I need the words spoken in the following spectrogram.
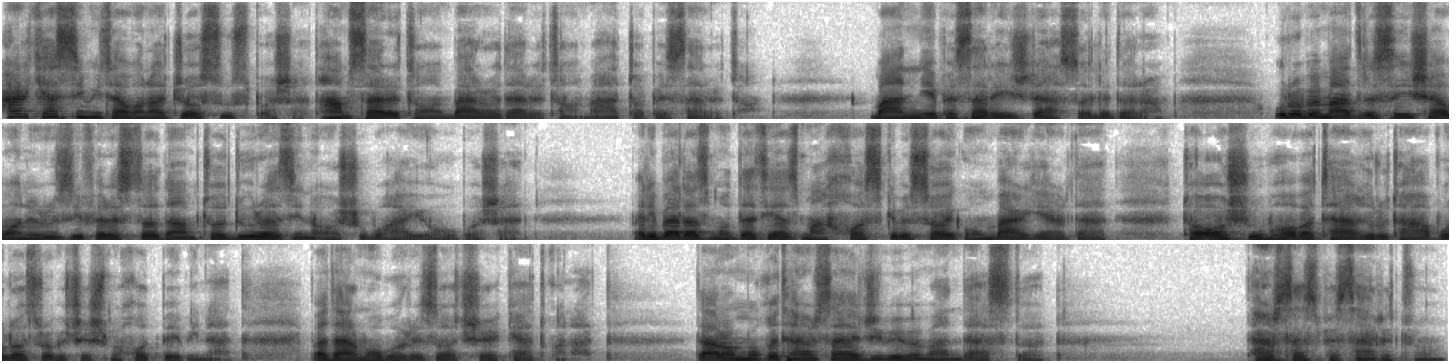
هر کسی می‌تواند جاسوس باشد. همسرتان برادرتان و حتی پسرتان. من یه پسر 18 ساله دارم. او را به مدرسه شبانه روزی فرستادم تا دور از این آشوب و هیاهو باشد. ولی بعد از مدتی از من خواست که به سایگون برگردد تا آشوبها و تغییر و تحولات را به چشم خود ببیند و در مبارزات شرکت کند. در آن موقع ترس عجیبی به من دست داد. ترس از پسرتون؟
